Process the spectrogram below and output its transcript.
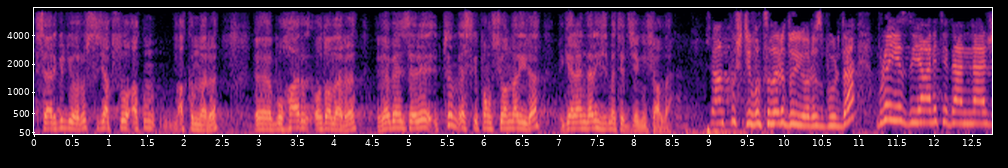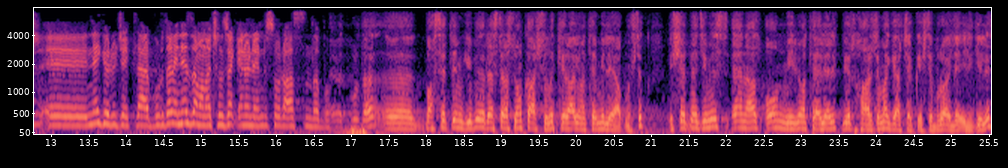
sergiliyoruz. Sıcak su akım akımları, e, buhar odaları ve benzeri tüm eski fonksiyonlarıyla gelenlere hizmet edecek inşallah. Şu an kuş cıvıltıları duyuyoruz burada. Burayı ziyaret edenler e, ne görecekler burada ve ne zaman açılacak en önemli soru aslında bu. Evet burada e, bahsettiğim gibi restorasyon karşılığı kira yöntemiyle yapmıştık. İşletmecimiz en az 10 milyon TL'lik bir harcama gerçekleşti burayla ilgili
